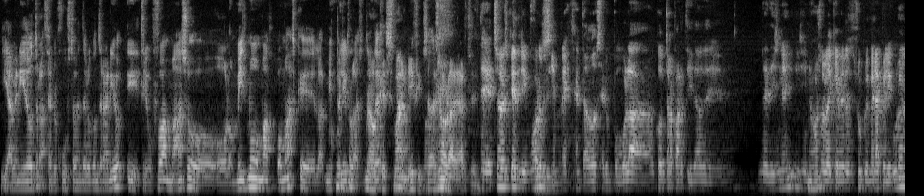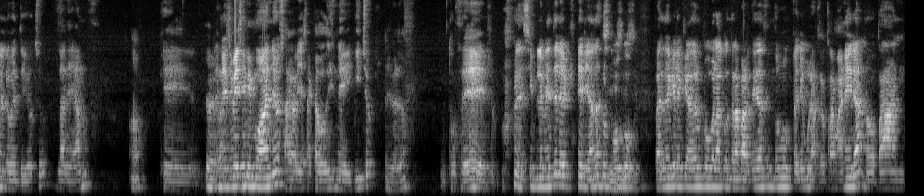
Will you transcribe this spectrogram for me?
y ha venido otro a hacer justamente lo contrario y triunfa más o, o lo mismo o más, o más que las, mis películas. No, que es bueno, magnífico, ¿sabes? es una obra de arte. De hecho, es que DreamWorks siempre ha intentado ser un poco la contrapartida de, de Disney. Y si no, solo hay que ver su primera película en el 98, la de Anth, ah, que en ese, ese mismo año había sacado Disney Bichos. es verdad. Entonces, simplemente le quería dar un Sí, poco. sí, sí. Parece que le quería dar un poco la contrapartida haciendo películas de otra manera, no tan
